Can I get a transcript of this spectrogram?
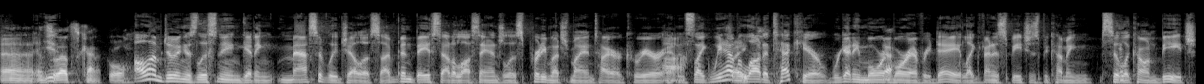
uh, and so that's kind of cool. All I'm doing is listening and getting massively jealous. I've been based out of Los Angeles pretty much my entire career, and ah, it's like we have right. a lot of tech here. We're getting more yeah. and more every day. Like Venice Beach is becoming Silicon Beach,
